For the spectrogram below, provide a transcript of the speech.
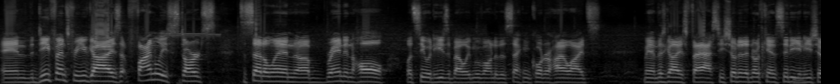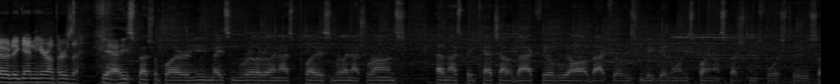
and the defense for you guys finally starts to settle in. Uh, Brandon Hall, let's see what he's about. We move on to the second quarter highlights. Man, this guy is fast. He showed it at North Kansas City, and he showed it again here on Thursday. Yeah, he's a special player, and he made some really, really nice plays, some really nice runs. Had a nice big catch out of the backfield. We all have backfield. He's going to be a good one. He's playing on special teams for us, too. So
